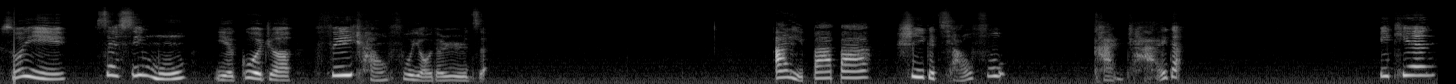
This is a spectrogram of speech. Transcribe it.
所以塞西姆也过着非常富有的日子。阿里巴巴是一个樵夫，砍柴的。一天。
